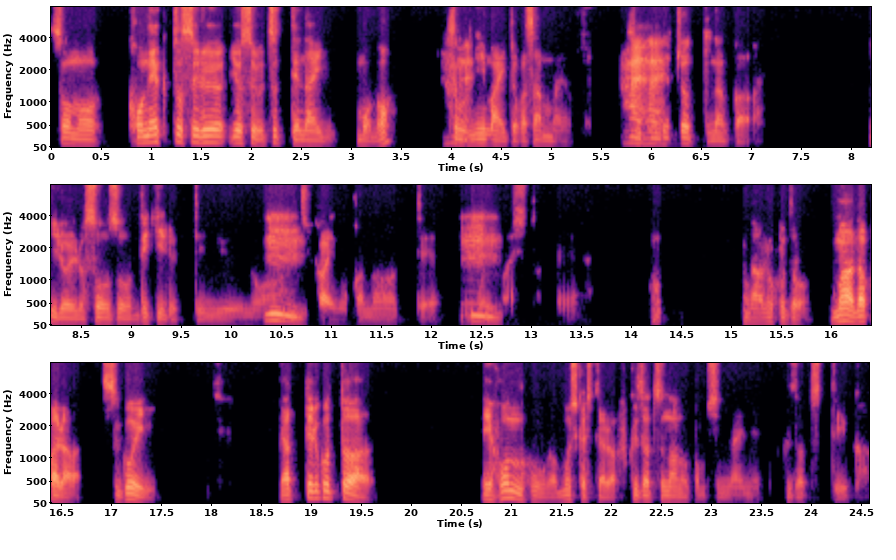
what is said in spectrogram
その、コネクトする、要するに映ってないもの、そのはい2枚とか3枚をはいはい。ちょっとなんか、いろいろ想像できるっていうのはうん近いのかなってうん。思いましたね。なるほど。まあだから、すごい、やってることは、絵本の方がもしかしたら複雑なのかもしれないね。複雑っていうか。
